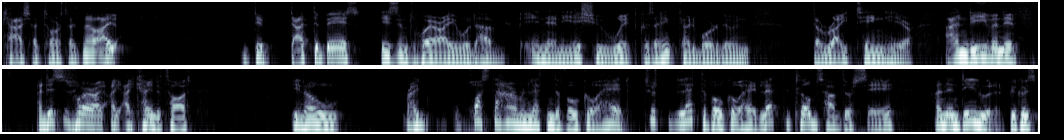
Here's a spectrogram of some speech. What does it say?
cash at turnstiles. Now I the, that debate isn't where I would have in any issue with because I think the county board are doing the right thing here. And even if, and this is where I, I, I kind of thought, you know, right, what's the harm in letting the vote go ahead? Just let the vote go ahead. Let the clubs have their say and then deal with it. Because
